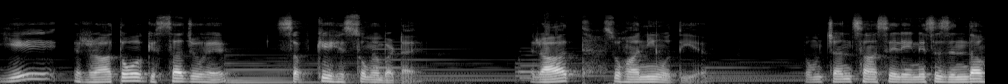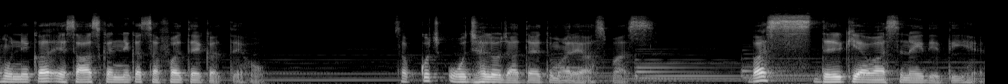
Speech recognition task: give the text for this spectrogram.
ये रातों का किस्सा जो है, सबके हिस्सों में बटा है। रात सुहानी होती है। तुम चंद साँसें लेने से ज़िंदा होने का एहसास करने का सफ़र तय करते हो। सब कुछ ओझल हो जाता है तुम्हारे आसपास। बस दिल की आवाज़ सुनाई देती है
